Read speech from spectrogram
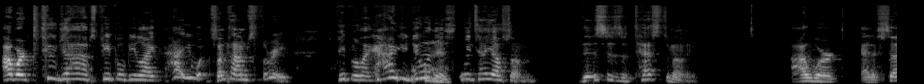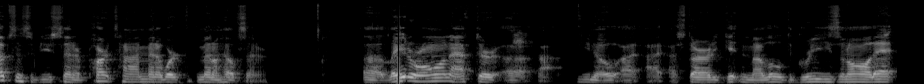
I worked two jobs. People be like, "How you?" Work? Sometimes three. People are like, "How are you doing this?" Let me tell y'all something. This is a testimony I worked at a substance abuse center part time, and I worked at the mental health center. Uh, later on, after uh, you know, I, I started getting my little degrees and all that.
